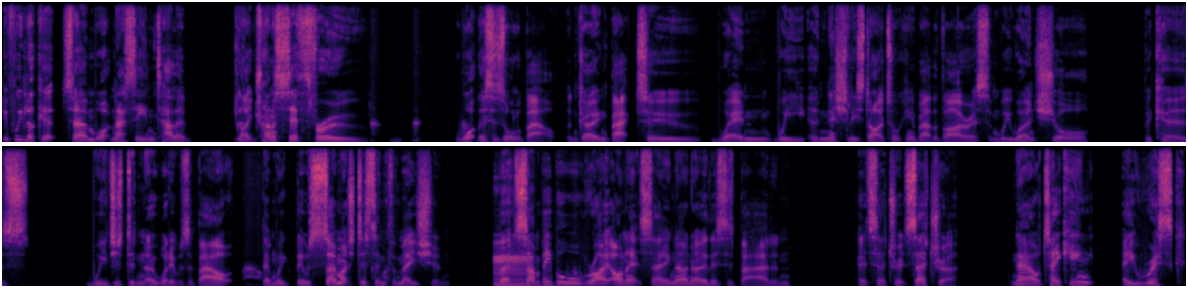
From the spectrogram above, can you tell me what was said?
If we look at um, what Nassim Taleb, like trying to sift through what this is all about and going back to when we initially started talking about the virus and we weren't sure because we just didn't know what it was about then we there was so much disinformation but Mm. some people will write on it saying, no, no, this is bad, and etc. etc. Now, taking a risk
